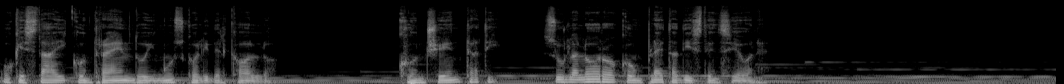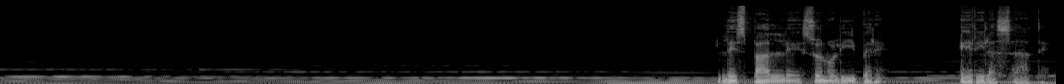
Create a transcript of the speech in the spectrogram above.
o che stai contraendo i muscoli del collo, concentrati sulla loro completa distensione. Le spalle sono libere e rilassate.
